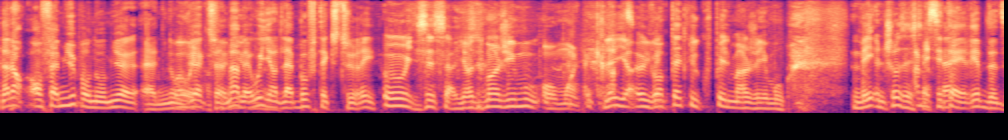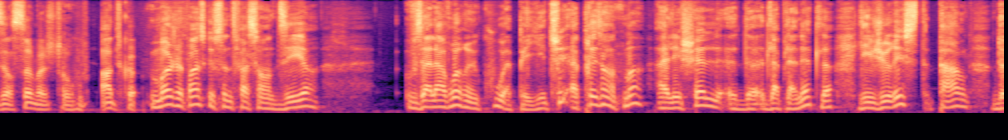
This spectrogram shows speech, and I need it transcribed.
Non, non, on fait mieux pour nos mieux, euh, nos Oui, vieux actuellement. Ben oui, ils ont de la bouffe texturée. Oui, c'est ça. Ils ont dû manger mou, au moins. Là, ils, vont peut-être lui couper le manger mou. Mais une chose est Ah, mais c'est certaine, terrible de dire ça, moi, je trouve. En tout cas. moi, je pense que c'est une façon de dire, vous allez avoir un coût à payer. Tu sais, à- présentement, à l'échelle de, de la planète, là, les juristes parlent de,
